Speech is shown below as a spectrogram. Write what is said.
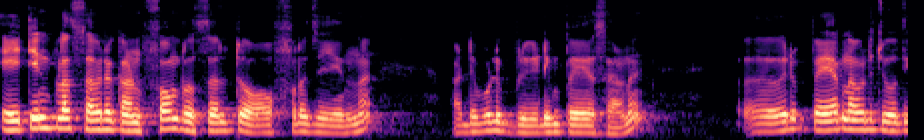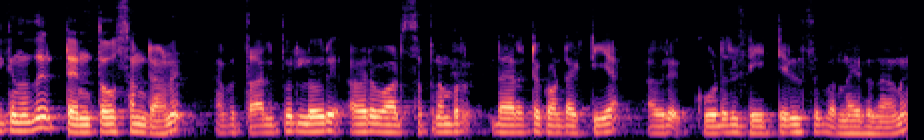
എയ്റ്റീൻ പ്ലസ് അവർ കൺഫേം റിസൾട്ട് ഓഫർ ചെയ്യുന്ന അടിപൊളി ബ്രീഡിംഗ് പെയേഴ്സാണ് ഒരു പെയറിന് അവർ ചോദിക്കുന്നത് ടെൻ തൗസൻഡ് ആണ്. അപ്പോൾ താല്പര്യമുള്ളവർ അവർ വാട്സപ്പ് നമ്പർ ഡയറക്റ്റ് കോൺടാക്ട് ചെയ്യുക അവർ കൂടുതൽ ഡീറ്റെയിൽസ് പറഞ്ഞു തരുന്നതാണ്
